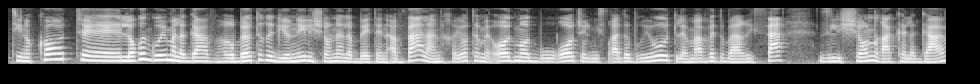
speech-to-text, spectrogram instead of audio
תינוקות אה, לא רגועים על הגב, הרבה יותר הגיוני לישון על הבטן, אבל ההנחיות המאוד מאוד ברורות של משרד הבריאות למוות בעריסה, זה לישון רק על הגב,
